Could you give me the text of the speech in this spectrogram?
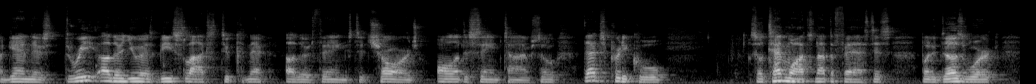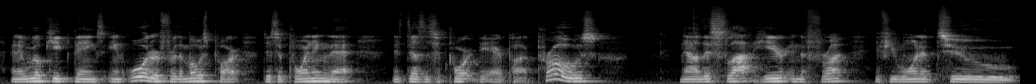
Again, there's three other USB slots to connect other things to charge all at the same time. So that's pretty cool. So 10 watts, not the fastest, but it does work and it will keep things in order for the most part. Disappointing that it doesn't support the AirPod Pros. Now this slot here in the front, if you wanted to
